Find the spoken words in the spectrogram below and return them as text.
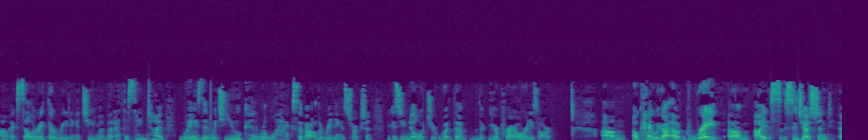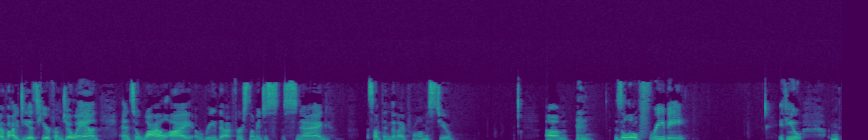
uh, accelerate their reading achievement, but at the same time, ways in which you can relax about the reading instruction because you know what your what the, the your priorities are. Um, okay, we got a great um, I, suggestion of ideas here from Joanne, and so while I read that, first let me just snag something that I promised you. Um, there's a little freebie. If you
